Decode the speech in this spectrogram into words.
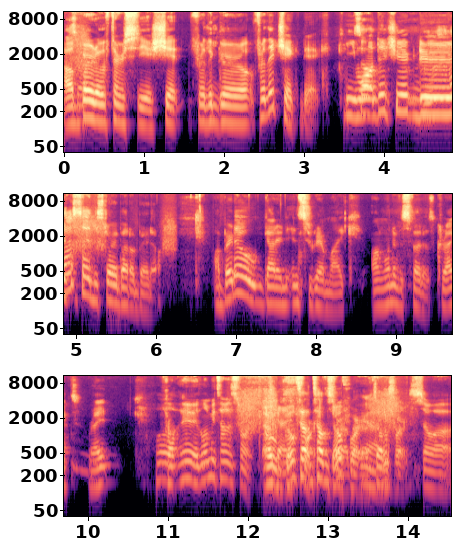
Alberto thirsty as shit for the girl, for the chick dick. He So, want the chick Let dick. us say the story about Alberto. Alberto got an Instagram like on one of his photos, correct? Right? Hold From- on, here, let me tell the story. Oh, go tell- for it. tell the story. Go for it. Yeah. Tell the story. So, uh,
